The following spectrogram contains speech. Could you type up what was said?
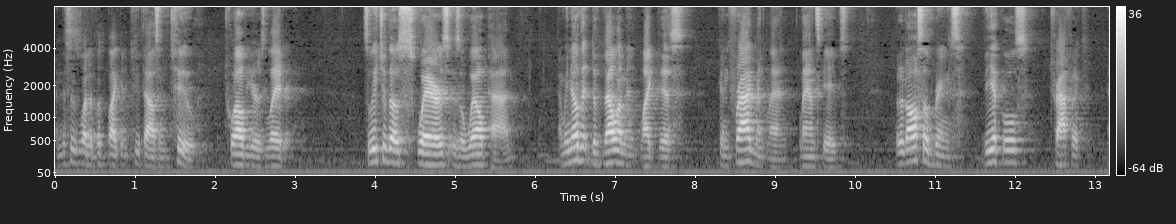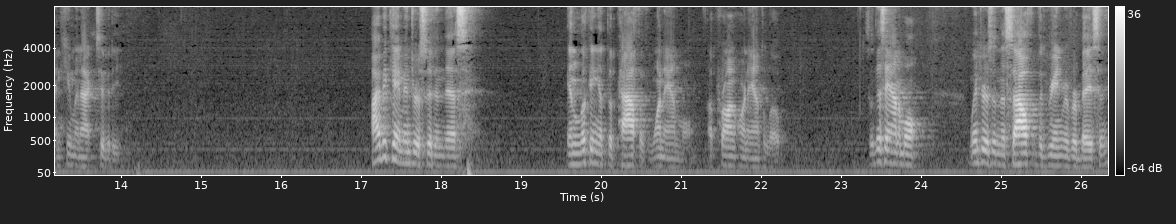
And this is what it looked like in 2002, 12 years later. So each of those squares is a well pad. And we know that development like this can fragment land, landscapes, but it also brings vehicles, traffic, and human activity. I became interested in this in looking at the path of one animal, a pronghorn antelope. So this animal winters in the south of the Green River Basin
